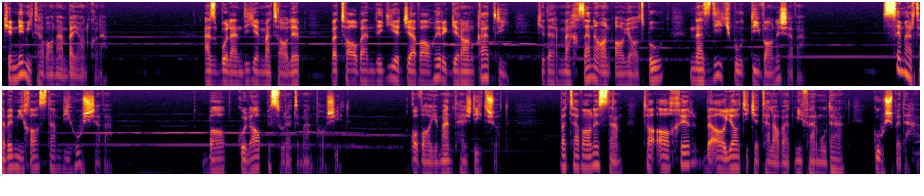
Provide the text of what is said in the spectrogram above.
که نمی‌توانم بیان کنم از بلندی مطالب و تابندگی جواهر گرانقدری که در مخزن آن آیات بود نزدیک بود دیوانه شوم. سه مرتبه می‌خواستم بیهوش شوم. باب گلاب به صورت من پاشید. قوای من تجدید شد و توانستم تا آخر به آیاتی که تلاوت می‌فرمودند گوش بدهم.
